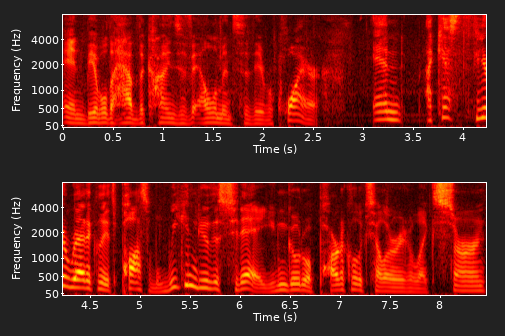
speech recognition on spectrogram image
and be able to have the kinds of elements that they require? And I guess theoretically it's possible. We can do this today. You can go to a particle accelerator like CERN,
